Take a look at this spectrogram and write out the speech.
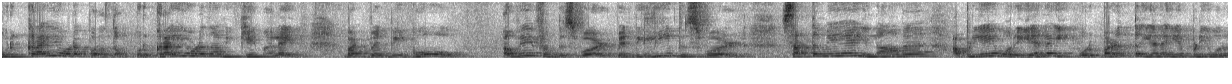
ஒரு க்ரையோட பிறந்தோம். ஒரு க்ரையோட தான் we came alive but when we go away from this world when we leave this world சத்தமே இல்லாமல் அப்படியே ஒரு இலை ஒரு பழுத்த இலை எப்படி ஒரு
